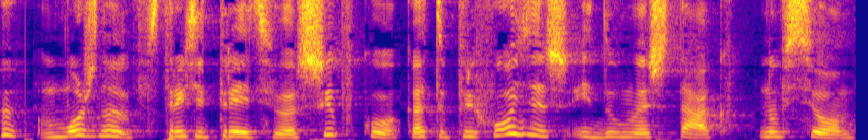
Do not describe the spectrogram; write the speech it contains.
можно встретить третью ошибку, когда ты приходишь и думаешь, так, ну все,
